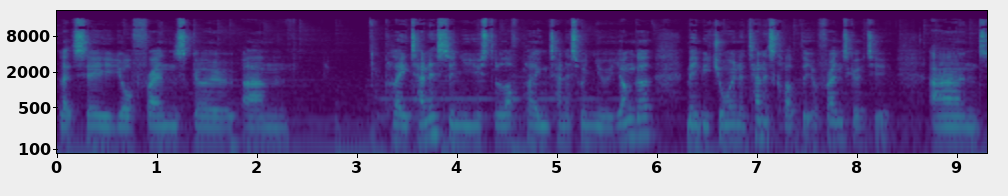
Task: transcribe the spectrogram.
let's say your friends go um, play tennis and you used to love playing tennis when you were younger, maybe join a tennis club that your friends go to and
